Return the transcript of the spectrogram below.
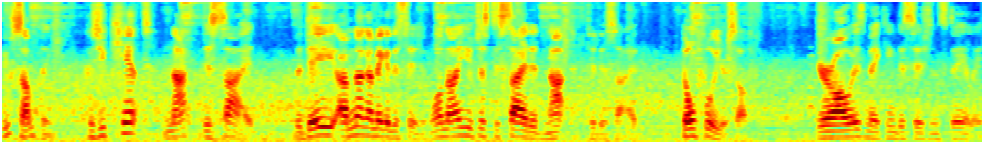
Do something. Because you can't not decide. The day I'm not to make a decision. Well, now you've just decided not to decide. Don't fool yourself. You're always making decisions daily.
